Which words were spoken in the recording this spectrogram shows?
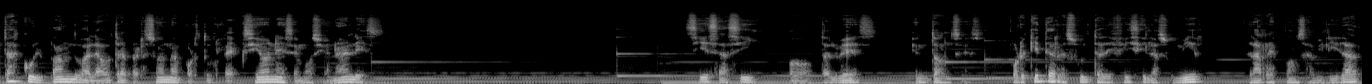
¿Estás culpando a la otra persona por tus reacciones emocionales? Si es así, o tal vez, entonces, ¿por qué te resulta difícil asumir la responsabilidad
